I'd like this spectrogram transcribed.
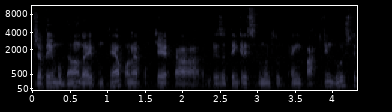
já vem mudando aí com o tempo, né? Porque a empresa tem crescido muito em parte de indústria.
